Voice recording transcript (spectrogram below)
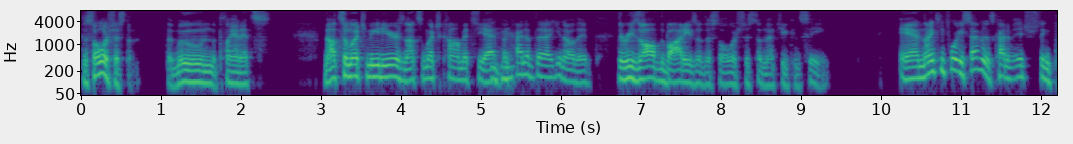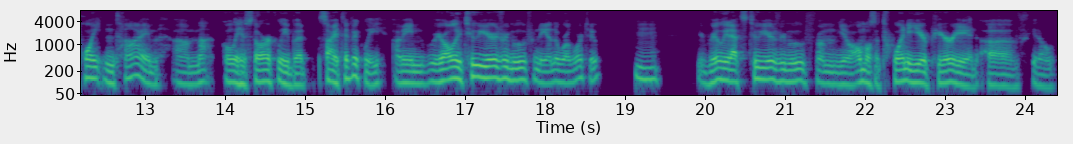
the solar system, the moon, the planets. Not so much meteors, not so much comets yet, mm-hmm. but kind of the you know the the resolved bodies of the solar system that you can see. And 1947 is kind of an interesting point in time, um, not only historically but scientifically. I mean, we're only two years removed from the end of World War II. Mm-hmm really that's two years removed from you know almost a 20 year period of you know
